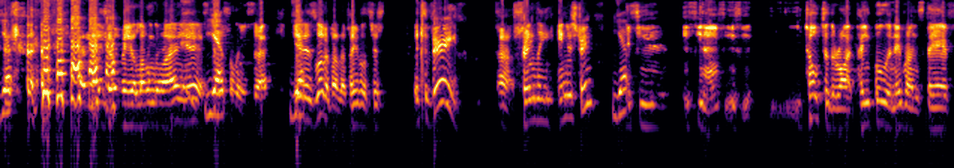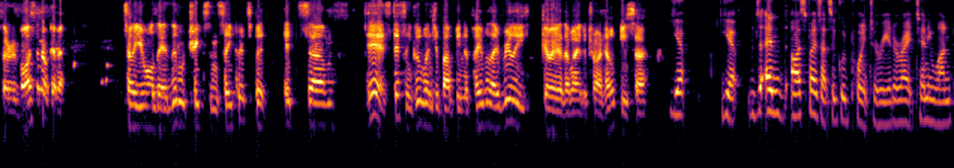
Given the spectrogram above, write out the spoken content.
Yep. and they helped me along the way. Yes, Yep. definitely. So yeah, Yep. there's a lot of other people. It's just it's a very uh, friendly industry. Yep. If you if you know if, if you, you talk to the right people and everyone's there for advice, they're not going to tell you all their little tricks and secrets. But it's um yeah, it's definitely good once you bump into people. They really go out of their way to try and help you. So Yep, yep. And I suppose that's a good point to reiterate to anyone,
